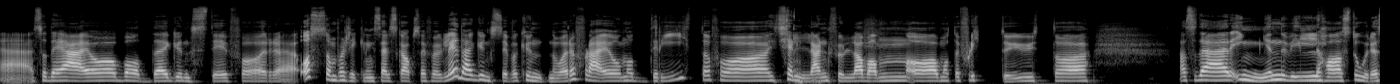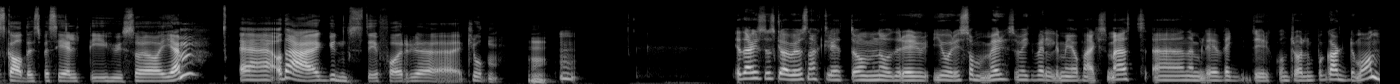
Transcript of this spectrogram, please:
Eh, Så det er jo både gunstig for oss som forsikringsselskap, selvfølgelig. Det er gunstig for kundene våre, for det er jo noe drit å få kjelleren full av vann og måtte flytte ut og Altså, det er Ingen vil ha store skader, spesielt i hus og hjem. Eh, og det er gunstig for eh, kloden. I dag så skal vi jo snakke litt om noe dere gjorde i sommer som fikk veldig mye oppmerksomhet, eh, nemlig veggdyrkontrollen på Gardermoen,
